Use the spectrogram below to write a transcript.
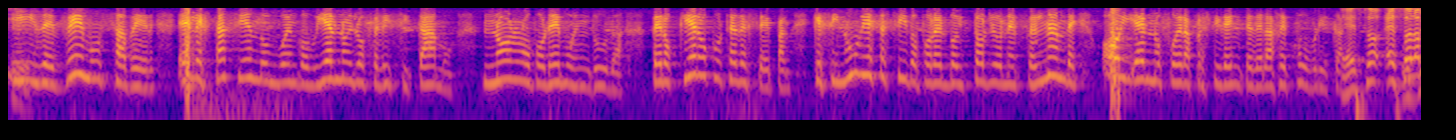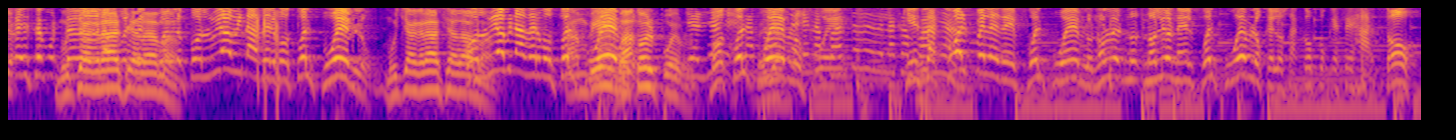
Y debemos saber, él está haciendo un buen gobierno y lo felicitamos, no lo ponemos en duda, pero quiero que ustedes sepan que si no hubiese sido por el doctor Leonel Fernández, hoy él no fuera presidente de la República. Eso, eso es lo que dice Muchas gracias, dama. Por Luis Abinader votó el pueblo. Muchas gracias, dama. Por Luis Abinader votó el pueblo. Votó el pueblo. votó el pueblo. fue. Quien sacó al PLD fue el pueblo, no, no, Leonel, fue el pueblo que lo sacó porque se hartó.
